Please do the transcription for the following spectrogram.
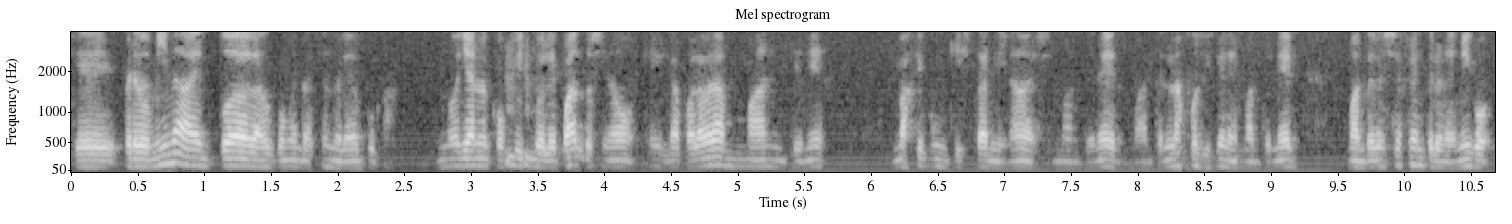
que predomina en toda la documentación de la época. No ya en el conflicto de Lepanto, sino en la palabra mantener. Más que conquistar ni nada, es mantener, mantener las posiciones, mantener, mantenerse frente al enemigo.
